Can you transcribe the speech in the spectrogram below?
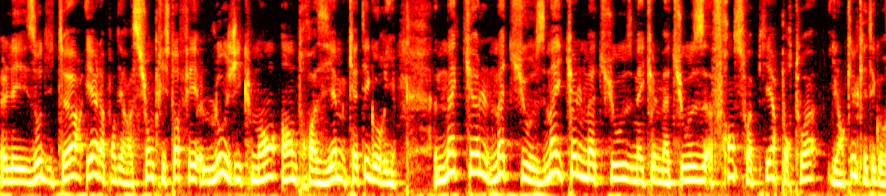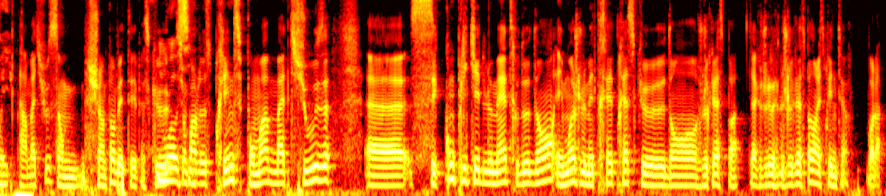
les auditeurs. Et à la pondération, Christophe est logiquement en troisième catégorie. Michael Matthews, Michael Matthews, Michael Matthews, François Pierre, pour toi, il est en quelle catégorie? Alors Matthews, je suis un peu embêté parce que si on parle de sprint, pour moi Matthews, euh, c'est compliqué de le mettre dedans et moi je le mettrais presque dans, je le classe pas, c'est-à-dire que je, le classe pas dans les sprinters, voilà,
